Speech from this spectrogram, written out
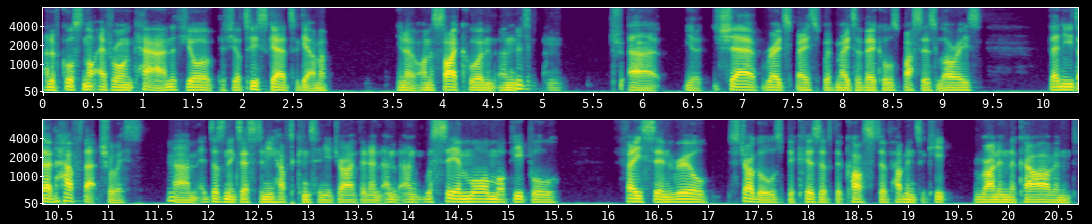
And of course, not everyone can. If you're if you're too scared to get on a you know on a cycle and and, mm-hmm. and uh, you know share road space with motor vehicles, buses, lorries, then you don't have that choice. Mm-hmm. Um, it doesn't exist, and you have to continue driving. And, and and we're seeing more and more people facing real struggles because of the cost of having to keep running the car and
